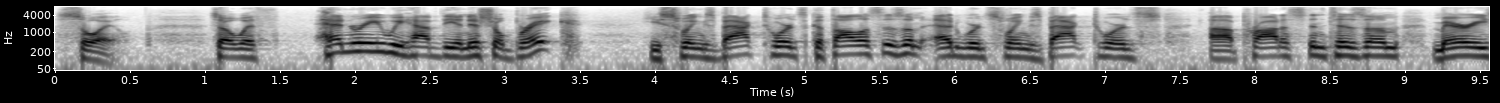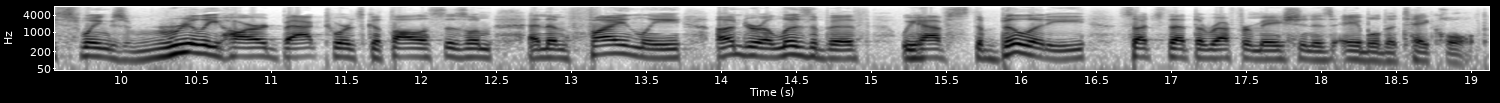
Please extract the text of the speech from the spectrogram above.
soil. So with Henry, we have the initial break. He swings back towards Catholicism. Edward swings back towards uh, Protestantism. Mary swings really hard back towards Catholicism. And then finally, under Elizabeth, we have stability such that the Reformation is able to take hold.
